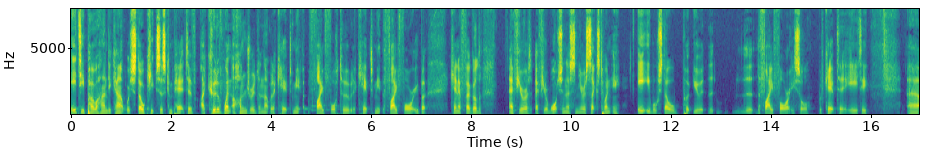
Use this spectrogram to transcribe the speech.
80 power handicap, which still keeps us competitive. I could have went 100, and that would have kept me at 542. Would have kept me at the 540, but kind of figured if you're if you're watching this and you're a 620, 80 will still put you at the the, the 540. So we've kept it at 80. Uh,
